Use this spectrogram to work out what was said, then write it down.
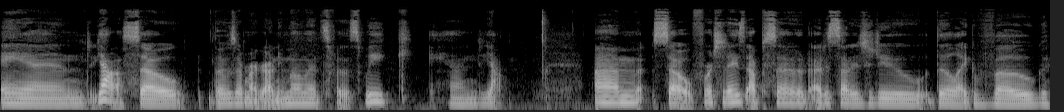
And yeah, so those are my grounding moments for this week. And yeah, um, so for today's episode, I decided to do the like Vogue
